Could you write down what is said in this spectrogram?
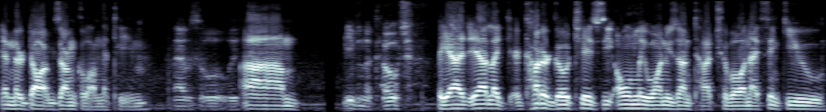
and their dog's uncle on the team. Absolutely. Um, Even the coach. but yeah, yeah, like Cutter Gauthier is the only one who's untouchable, and I think you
